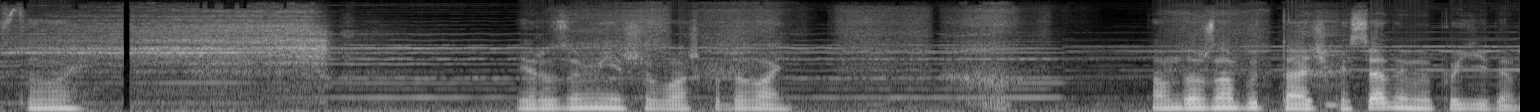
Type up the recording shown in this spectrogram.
Вставай. Я розумію, що важко, давай. Там должна бути тачка, сядемо і поїдемо.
